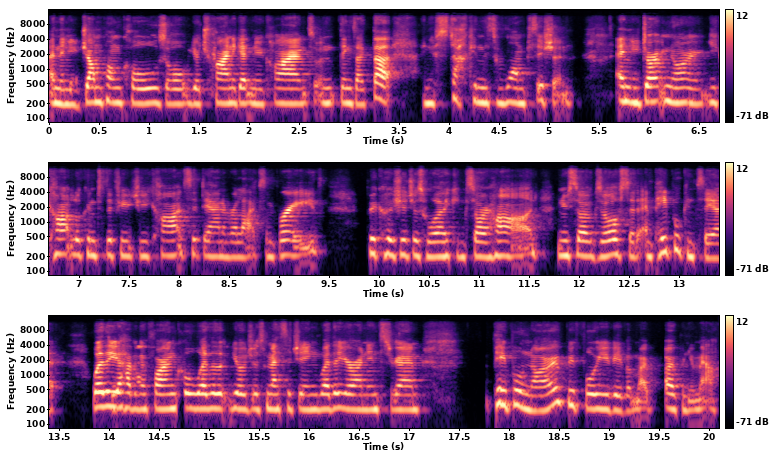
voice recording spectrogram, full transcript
And then you jump on calls or you're trying to get new clients and things like that. And you're stuck in this one position and you don't know, you can't look into the future, you can't sit down and relax and breathe because you're just working so hard and you're so exhausted and people can see it whether you're having a phone call whether you're just messaging whether you're on instagram people know before you've even opened your mouth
